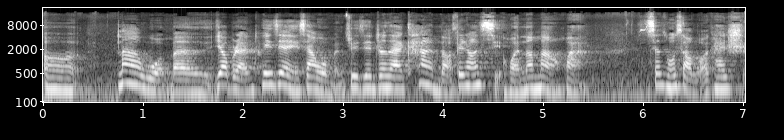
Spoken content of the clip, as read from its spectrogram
嗯、那我们要不然推荐一下我们最近正在看的、非常喜欢的漫画，先从小罗开始。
